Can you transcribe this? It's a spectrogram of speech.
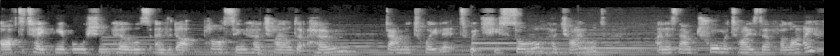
after taking abortion pills, ended up passing her child at home down the toilet, which she saw her child and has now traumatized her for life.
